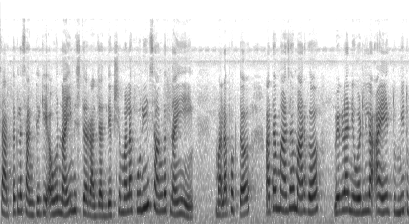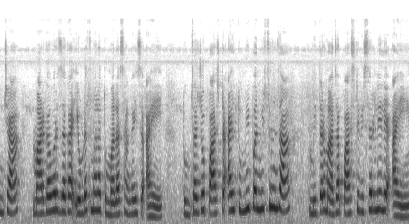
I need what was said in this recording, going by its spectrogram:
सार्थकला सांगते की अहो नाही मिस्टर राज्याध्यक्ष मला कुणीही सांगत नाही. मला फक्त आता माझा मार्ग वेगळा निवडलेला आहे. तुम्ही तुमच्या मार्गावर जगा एवढंच मला तुम्हाला सांगायचं आहे. तुमचा जो पास्ट आहे तुम्ही पण विसरून जा. मी तर माझा पास्ट विसरलेले आहे.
